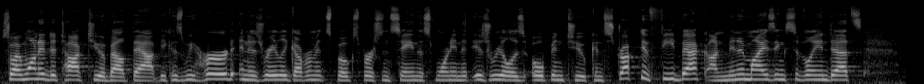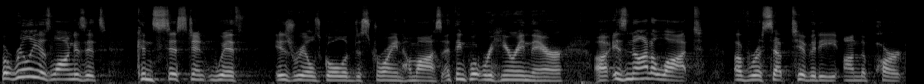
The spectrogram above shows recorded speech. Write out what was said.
So I wanted to talk to you about that because we heard an Israeli government spokesperson saying this morning that Israel is open to constructive feedback on minimizing civilian deaths, but really as long as it's consistent with Israel's goal of destroying Hamas. I think what we're hearing there uh, is not a lot of receptivity on the part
